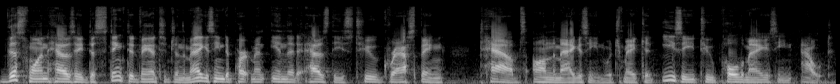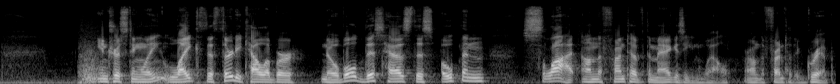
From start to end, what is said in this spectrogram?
This one has a distinct advantage in the magazine department in that it has these two grasping tabs on the magazine, which make it easy to pull the magazine out. Interestingly, like the 30 caliber Knoble, this has this open slot on the front of the magazine well, or on the front of the grip.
